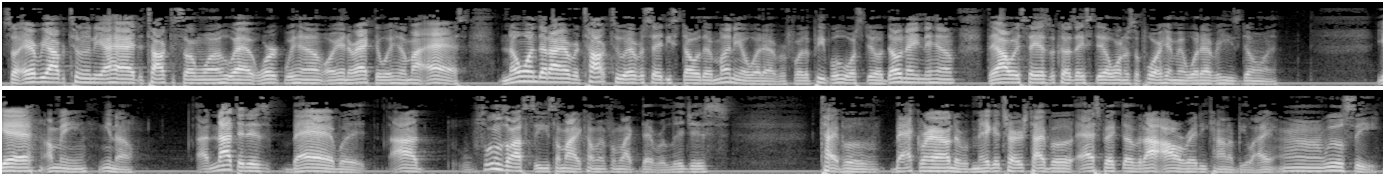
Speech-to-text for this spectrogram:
So every opportunity I had to talk to someone who had worked with him or interacted with him, I asked. No one that I ever talked to ever said he stole their money or whatever. For the people who are still donating to him, they always say it's because they still want to support him in whatever he's doing. Yeah, I mean, you know, not that it's bad, but I, as soon as I see somebody coming from like that religious type of background or mega church type of aspect of it, I already kind of be like, mm, we'll see.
